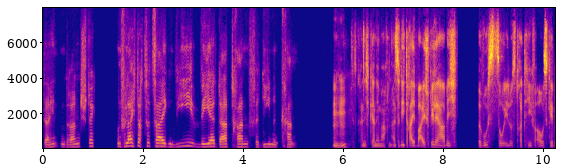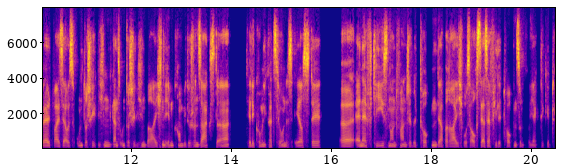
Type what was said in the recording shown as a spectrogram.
da hinten dran steckt und vielleicht auch zu zeigen, wie wer daran verdienen kann. Mhm, das kann ich gerne machen. Also die drei Beispiele habe ich bewusst so illustrativ ausgewählt, weil sie aus unterschiedlichen, ganz unterschiedlichen Bereichen eben kommen, wie du schon sagst. Äh, Telekommunikation das erste, äh, NFTs, Non-Fungible Token, der Bereich, wo es auch sehr, sehr viele Tokens und Projekte gibt,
